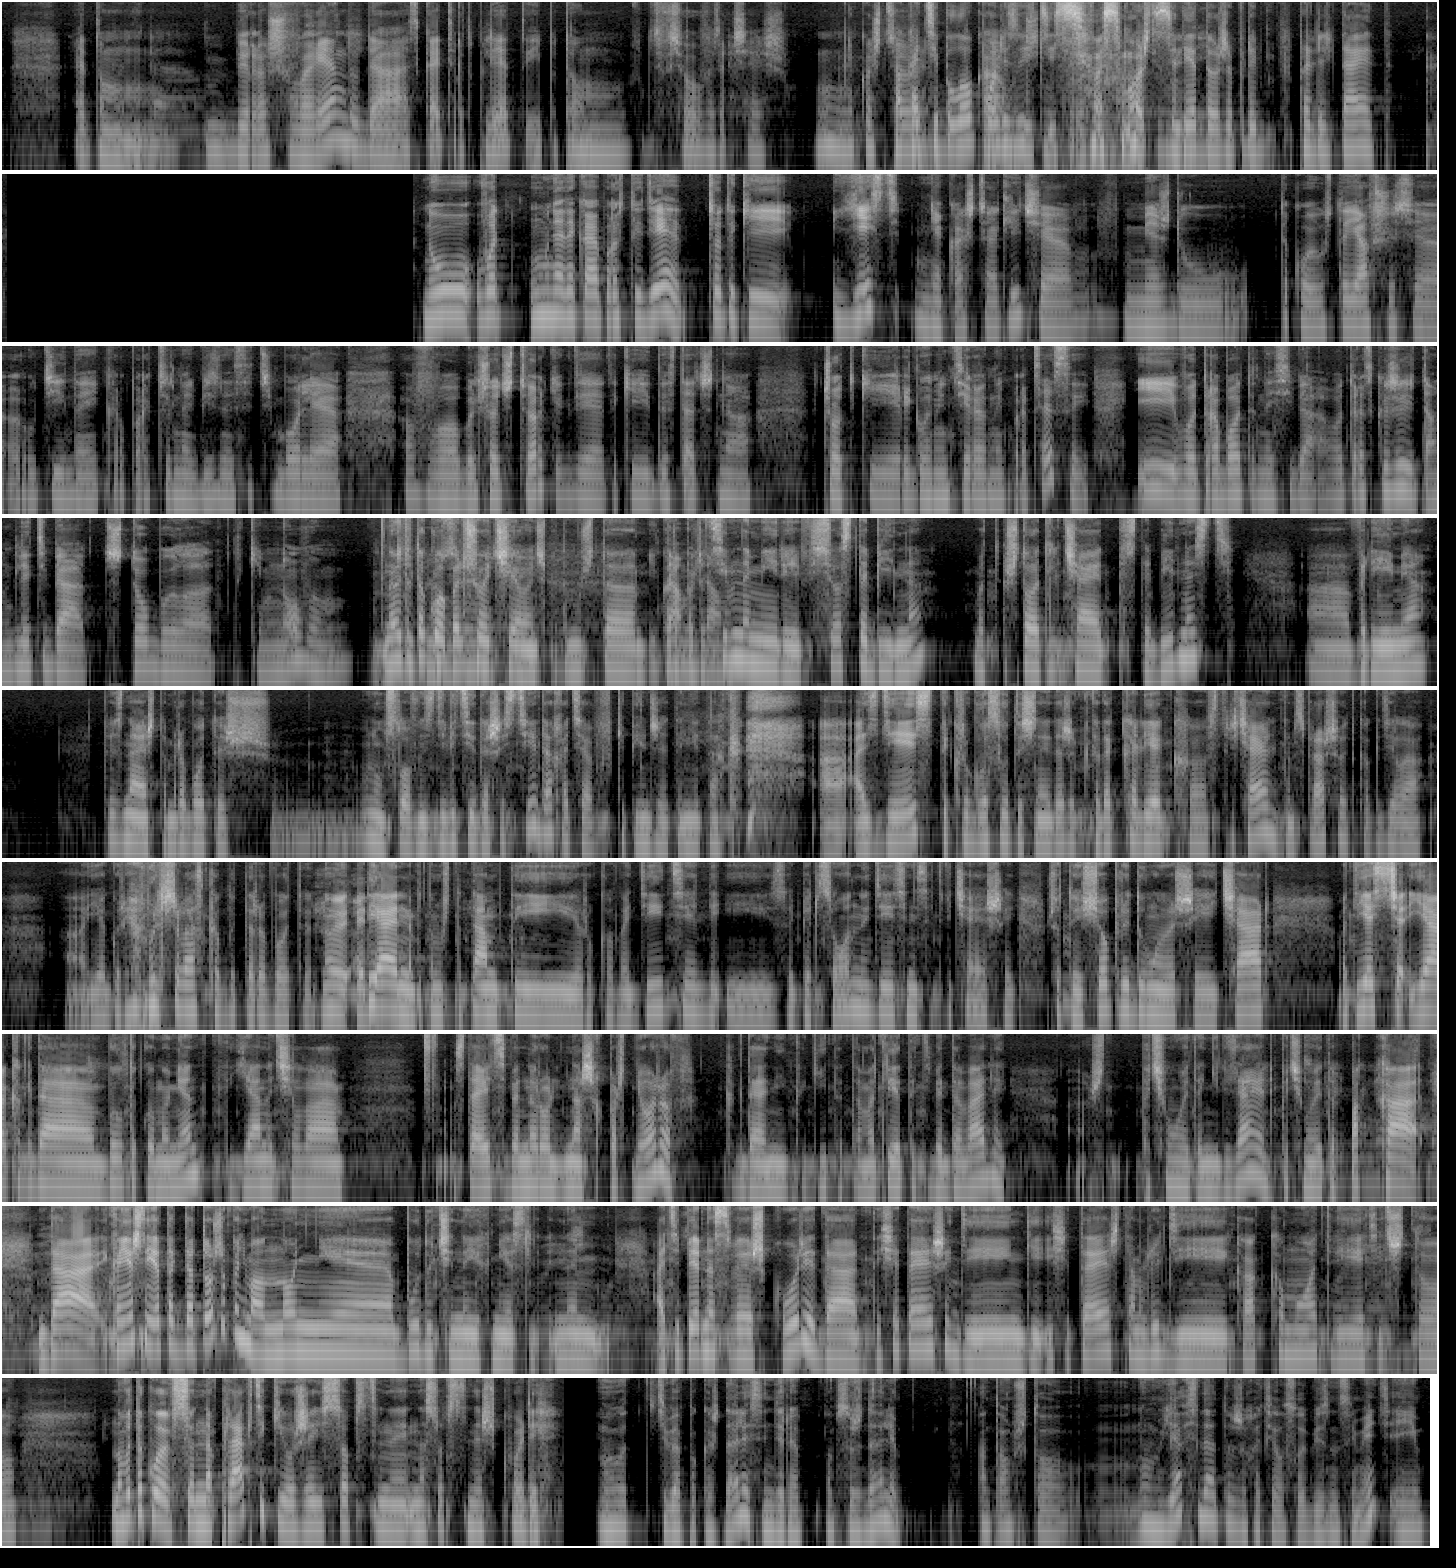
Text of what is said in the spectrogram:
Это да. берешь в аренду, да, скатерть, плед, и потом все возвращаешь. Мне кажется, пока тепло, пользуйтесь, возможно, лето уже при, пролетает. Ну, вот у меня такая просто идея. Все-таки есть, мне кажется, отличие между такой устоявшейся рутиной корпоративной бизнесе, тем более в большой четверке, где такие достаточно четкие регламентированные процессы и вот работа на себя. Вот расскажи там для тебя, что было таким новым? Ну, это такой большой челлендж, потому что и в корпоративном там, мире все стабильно. Вот что отличает стабильность, а, время, ты знаешь, там работаешь, ну, условно, с 9 до 6, да, хотя в Кипинже это не так. А, а здесь ты круглосуточно, и даже когда коллег э, встречают, там спрашивают, как дела, а, я говорю, я больше вас как будто работаю. Ну, реально, потому что там ты и руководитель, и за операционную деятельность отвечаешь, и что-то еще придумываешь, и HR. Вот я сейчас, я когда был такой момент, я начала ставить себя на роль наших партнеров, когда они какие-то там ответы тебе давали, почему это нельзя или почему это пока... Да, и, конечно, я тогда тоже понимала, но не будучи на их месте. А теперь на своей шкуре, да, ты считаешь и деньги, и считаешь там людей, как кому ответить, что... Ну вот такое все на практике уже и собственной, на собственной шкуре. Мы вот тебя пока ждали с Индирой, обсуждали о том, что ну, я всегда тоже хотела свой бизнес иметь, и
